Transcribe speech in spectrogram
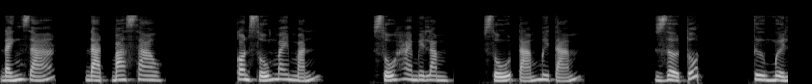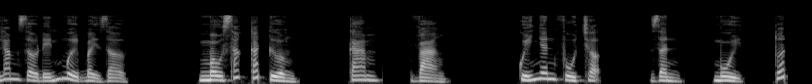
đánh giá, đạt 3 sao. Con số may mắn, số 25, số 88. Giờ tốt, từ 15 giờ đến 17 giờ. Màu sắc cát tường, cam, vàng. Quý nhân phù trợ, dần, mùi, tuất.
